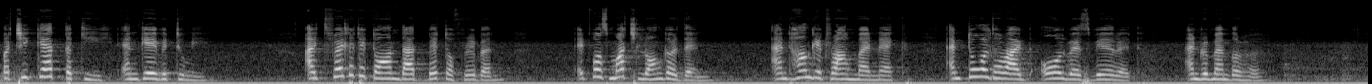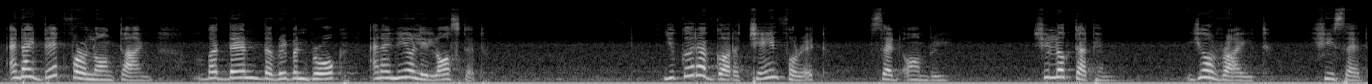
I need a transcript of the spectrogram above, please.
But she kept the key and gave it to me. I threaded it on that bit of ribbon. It was much longer then and hung it round my neck and told her I'd always wear it and remember her. And I did for a long time, but then the ribbon broke and I nearly lost it. You could have got a chain for it, said Omri. She looked at him. You're right, she said.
